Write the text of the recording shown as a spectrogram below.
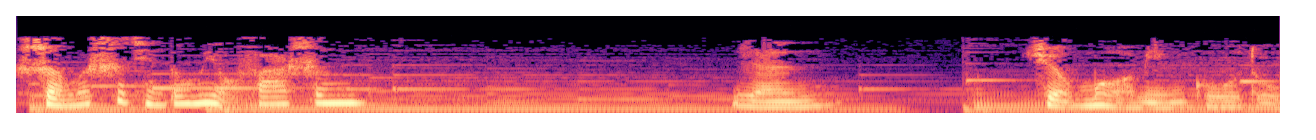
什么事情都没有发生。人却莫名孤独。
